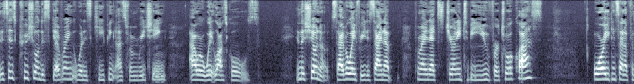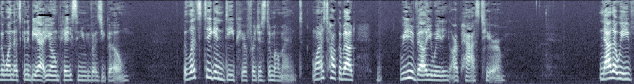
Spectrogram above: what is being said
This is crucial in discovering what is keeping us from reaching our weight loss goals. In the show notes, I have a way for you to sign up for my next Journey to Be You virtual class, or you can sign up for the one that's going to be at your own pace and you move as you go. But let's dig in deep here for just a moment. I want to talk about reevaluating our past here. Now that we've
